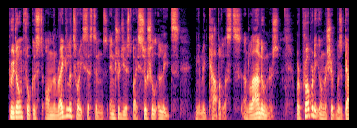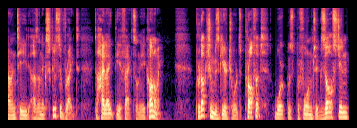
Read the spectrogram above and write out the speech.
Proudhon focused on the regulatory systems introduced by social elites, namely capitalists and landowners, where property ownership was guaranteed as an exclusive right to highlight the effects on the economy. Production was geared towards profit, work was performed to exhaustion,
